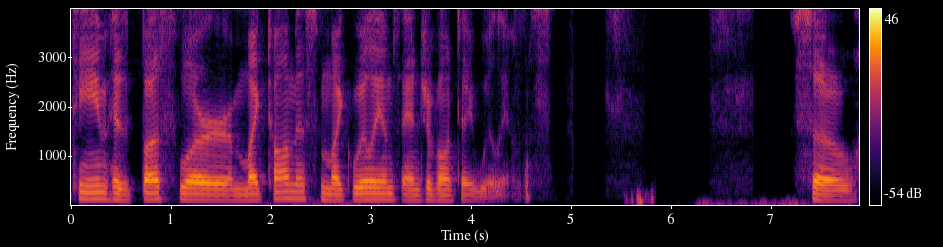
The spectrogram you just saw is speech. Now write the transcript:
team, his busts were Mike Thomas, Mike Williams, and Javonte Williams. So,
